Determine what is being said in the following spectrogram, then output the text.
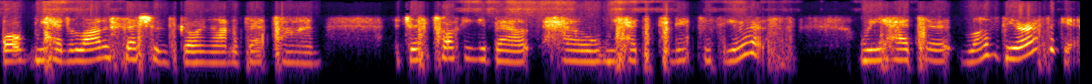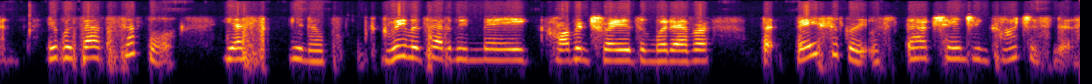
or we had a lot of sessions going on at that time just talking about how we had to connect with the earth. We had to love the earth again. It was that simple. Yes, you know, agreements had to be made, carbon trades and whatever, but basically it was about changing consciousness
